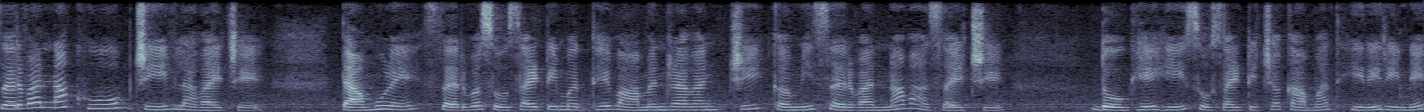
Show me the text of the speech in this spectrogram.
सर्वांना खूप जीव लावायचे. त्यामुळे सर्व सोसायटीमध्ये वामनरावांची कमी सर्वांना भासायची. दोघेही सोसायटीच्या कामात हिरिरीने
